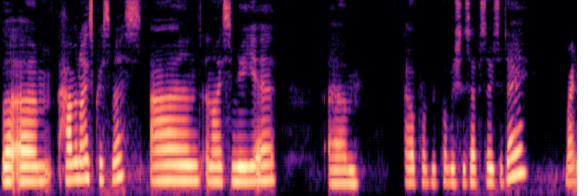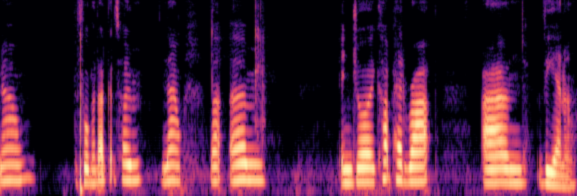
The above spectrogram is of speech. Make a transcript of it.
But um, have a nice Christmas and a nice New Year. Um, I'll probably publish this episode today, right now, before my dad gets home. Now, but um, enjoy Cuphead Rap and Vienna.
